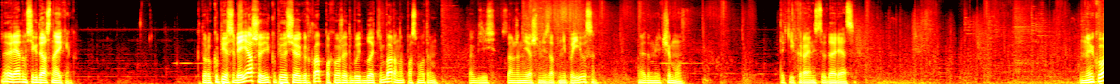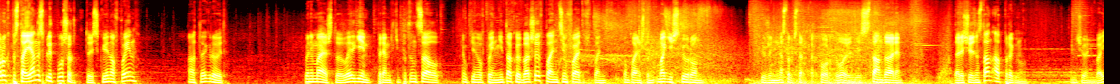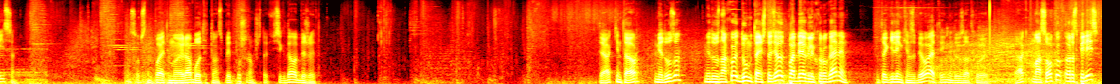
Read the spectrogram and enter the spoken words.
Ну и рядом всегда снайкинг. Который купил себе Яшу и купил еще Игр Клаб. Похоже, это будет Блэк Бар, но посмотрим. Как здесь Санжен Яша внезапно не появился. Я думаю, ни к чему. Такие крайности ударятся. Ну и Корок постоянный сплитпушер. То есть Queen of Pain отыгрывает. Понимает, что лейтгейм прям таки потенциал у Queen of Pain не такой большой в плане тимфайтов, в, плане, в том плане, что магический урон и уже не настолько старый. Так, Корок ловит здесь. Стан дали. Дали еще один стан, отпрыгнул. Ничего не боится. Ну, собственно, поэтому и работает он сплитпушером, что всегда убежит. Так, кентавр. Медуза. Медуза находит. Думает они, что делают? Побегали кругами. В итоге Линкин забивает, и Медуза отходит. Так, Масоку, распились.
